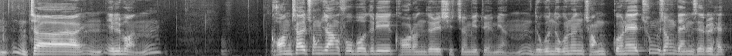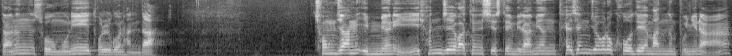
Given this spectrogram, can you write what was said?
음, 자, 1번. 검찰총장 후보들이 거론될 시점이 되면 누구누구는 정권에 충성 맹세를 했다는 소문이 돌곤 한다. 총장 임면이 현재 같은 시스템이라면 태생적으로 코드에 맞는 분이나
